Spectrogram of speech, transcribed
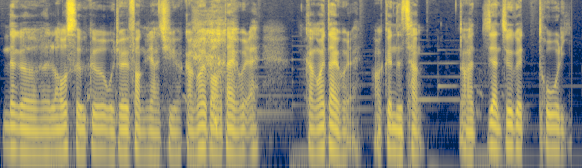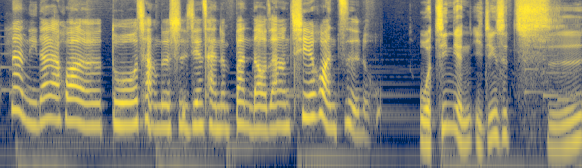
那个老舍歌我就会放下去，赶快把我带回来，赶快带回来，啊跟着唱，啊，这样就可以脱离。那你大概花了多长的时间才能办到这样切换自如？我今年已经是十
